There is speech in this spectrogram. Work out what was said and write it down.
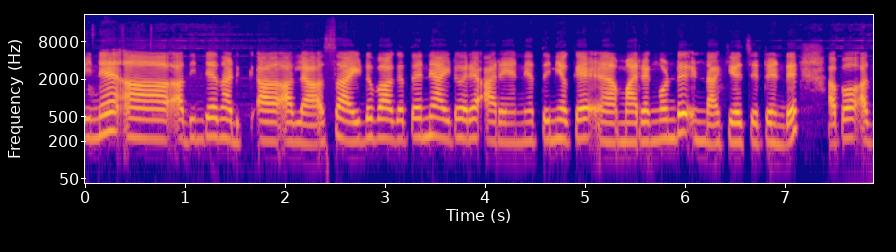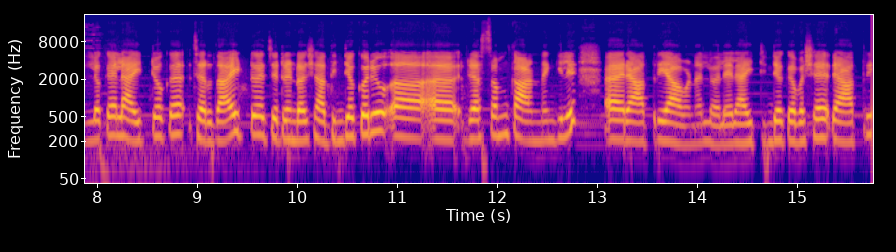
പിന്നെ അതിന്റെ നടുക്ക് അല്ല സൈഡ് ഭാഗത്ത് തന്നെ ആയിട്ട് ഒരു അരയന്നത്തിനെയൊക്കെ ആ, മരം കൊണ്ട് ഉണ്ടാക്കി വെച്ചിട്ടുണ്ട്. അപ്പോൾ അതിലൊക്കെ ലൈറ്റൊക്കെ ചെറുതായി ഇട്ട് വെച്ചിട്ടുണ്ട്. പക്ഷെ അതിന്റെയൊക്കെ ഒരു രസം കാണണമെങ്കിൽ രാത്രി ആവണമല്ലോ അല്ലെ? ലൈറ്റിന്റെ ഒക്കെ. പക്ഷേ രാത്രി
